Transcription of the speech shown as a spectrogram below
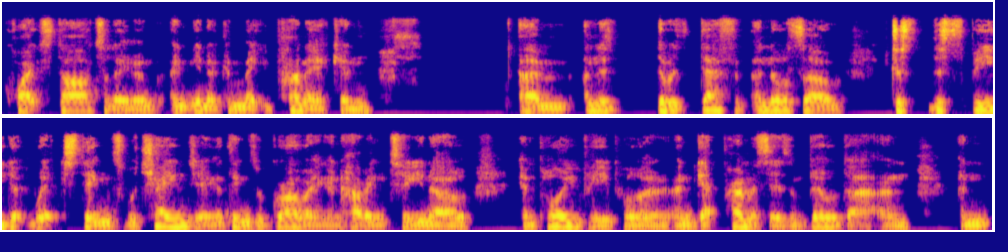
quite startling and, and you know can make you panic. And um and there was definitely and also just the speed at which things were changing and things were growing and having to you know employ people and, and get premises and build that. And and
